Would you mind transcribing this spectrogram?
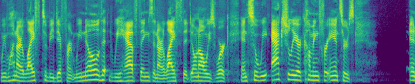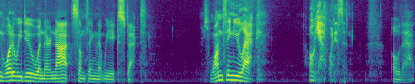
We want our life to be different. We know that we have things in our life that don't always work. And so we actually are coming for answers. And what do we do when they're not something that we expect? There's one thing you lack. Oh, yeah, what is it? Oh, that.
